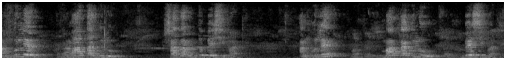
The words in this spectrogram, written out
আঙ্গুলের মাথাগুলো সাধারণত বেশি ফাটে। আঙ্গুলের মাথাগুলো। বেশি ফাটে।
